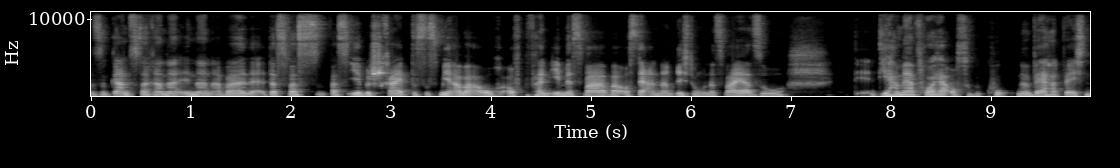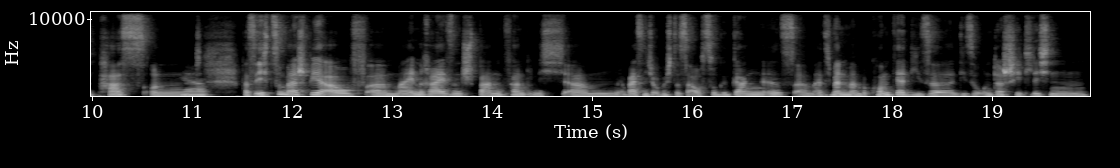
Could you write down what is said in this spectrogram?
so ganz daran erinnern, aber das, was, was ihr beschreibt, das ist mir aber auch aufgefallen. Eben, es war, war aus der anderen Richtung und es war ja so, die- haben ja vorher auch so geguckt, ne, wer hat welchen Pass und Ja. was ich zum Beispiel auf ähm, meinen Reisen spannend fand und ich ähm, weiß nicht, ob euch das auch so gegangen ist. Ähm, also ich meine, man bekommt ja diese, diese unterschiedlichen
